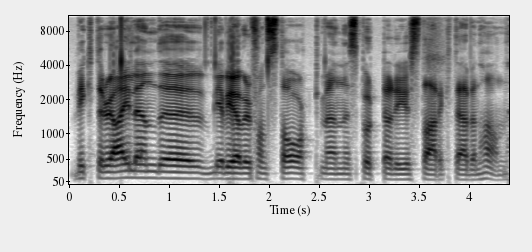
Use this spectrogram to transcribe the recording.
Victory Island eh, blev över från start, men spurtade ju starkt även han.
